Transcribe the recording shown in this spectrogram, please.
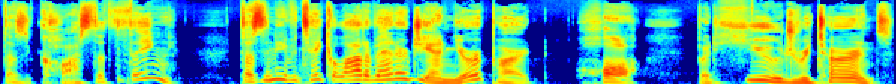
doesn't cost a thing. Doesn't even take a lot of energy on your part. Oh, but huge returns.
